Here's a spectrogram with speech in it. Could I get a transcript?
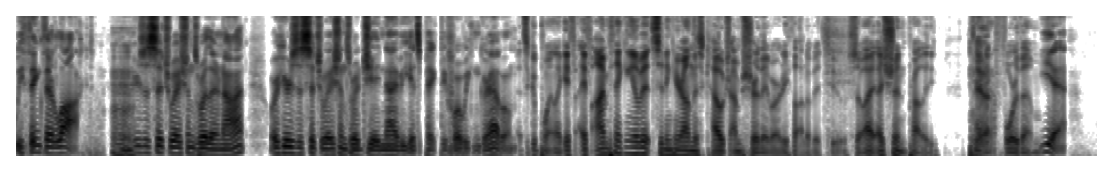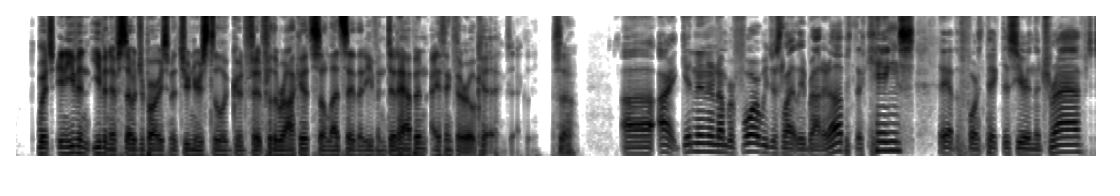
We think they're locked. Mhm. Here's the situations where they're not, or here's the situations where Jaden Ivey gets picked before we can grab him. That's a good point. Like if if I'm thinking of it sitting here on this couch, I'm sure they've already thought of it too. So I, I shouldn't probably panic Yeah. for them. Yeah. Which and even even if so, Jabari Smith Jr. is still a good fit for the Rockets. So let's say that even did happen, I think they're okay. Exactly. So Uh, all right, getting into number four, we just lightly brought it up. The Kings, they have the fourth pick this year in the draft.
